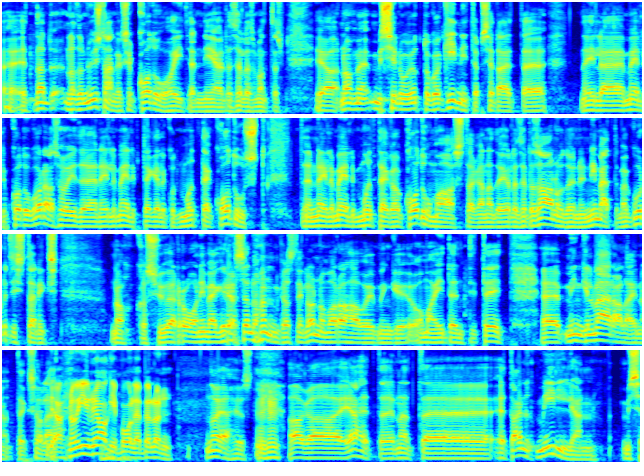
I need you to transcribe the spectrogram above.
et nad, nad on üsna niisugused koduhoidjad nii-öelda selles mõttes. Ja noh, mis sinu juttu ka kinnitab seda, et äh, neile meeldib kodu korras hoida ja neile meeldib tegelikult mõte kodust, neile meeldib mõte ka kodumaast, aga nad ei ole seda saanud, on ju, nimetame Kurdistaniks noh, kas ÜRO nimekirjas seal on, kas neil on oma raha või mingi oma identiteet eh, mingil määral ainult, eks ole. jah, no Iraagi poole peal on. nojah, just mm, -hmm. aga jah, et nad, eh, et ainult miljon, mis,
